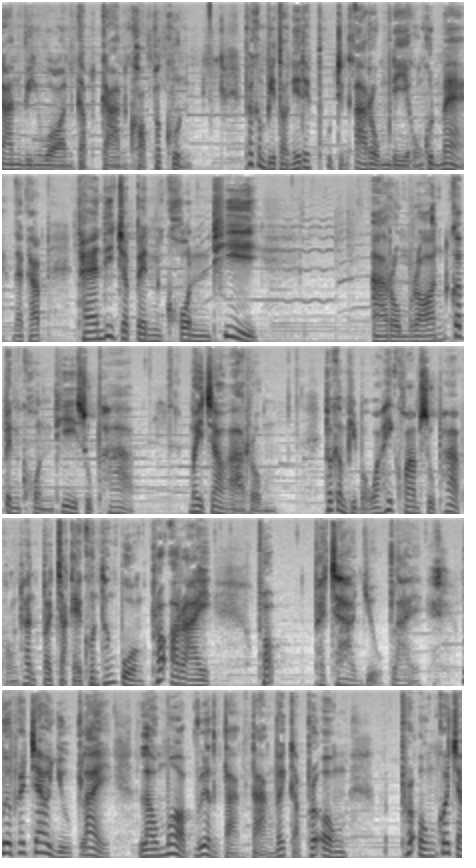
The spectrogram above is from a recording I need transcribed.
การวิงวอนกับการขอบพระคุณ พระคัมภีร์ตอนนี้ได้พูดถึงอารมณ์ดีของคุณแม่นะครับ แทนที่จะเป็นคนที่อารมณ์ร้อนก็เป็นคนที่สุภาพ ไม่เจ้าอารมณ์ พระคัมภีร์บอกว่าให้ความสุภาพของท่านประจักษ์แก่คนทั้งปวง เพราะอะไร เพราะพระเจ้าอยู่ใกล้ เมื่อพระเจ้าอยู่ใกล้ เรามอบเรื่องต่างๆ ไว้กับพระองค์ พระองค์ก็จะ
